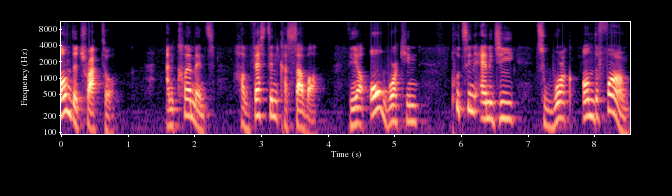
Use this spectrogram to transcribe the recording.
on the tractor and Clement harvesting cassava. They are all working, putting energy to work on the farm.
